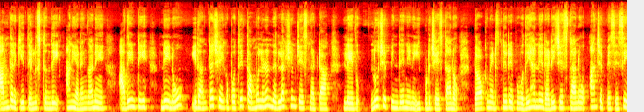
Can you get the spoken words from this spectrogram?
అందరికీ తెలుస్తుంది అని అనగానే అదేంటి? నేను ఇదంతా చేయకపోతే తమ్ములను నిర్లక్ష్యం చేసినట్ట? లేదు నువ్వు చెప్పిందే నేను ఇప్పుడు చేస్తాను. డాక్యుమెంట్స్ని రేపు ఉదయాన్నే రెడీ చేస్తాను అని చెప్పేసేసి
